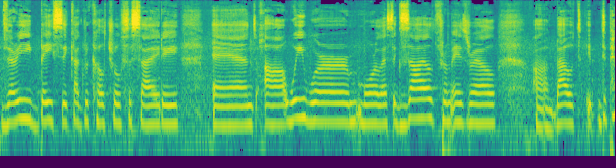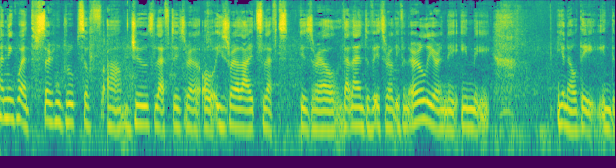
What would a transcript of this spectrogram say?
very basic agricultural society, and uh, we were more or less exiled from Israel. Uh, about depending when certain groups of um, Jews left Israel or Israelites left Israel, the land of Israel, even earlier in the in the you know, the in the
